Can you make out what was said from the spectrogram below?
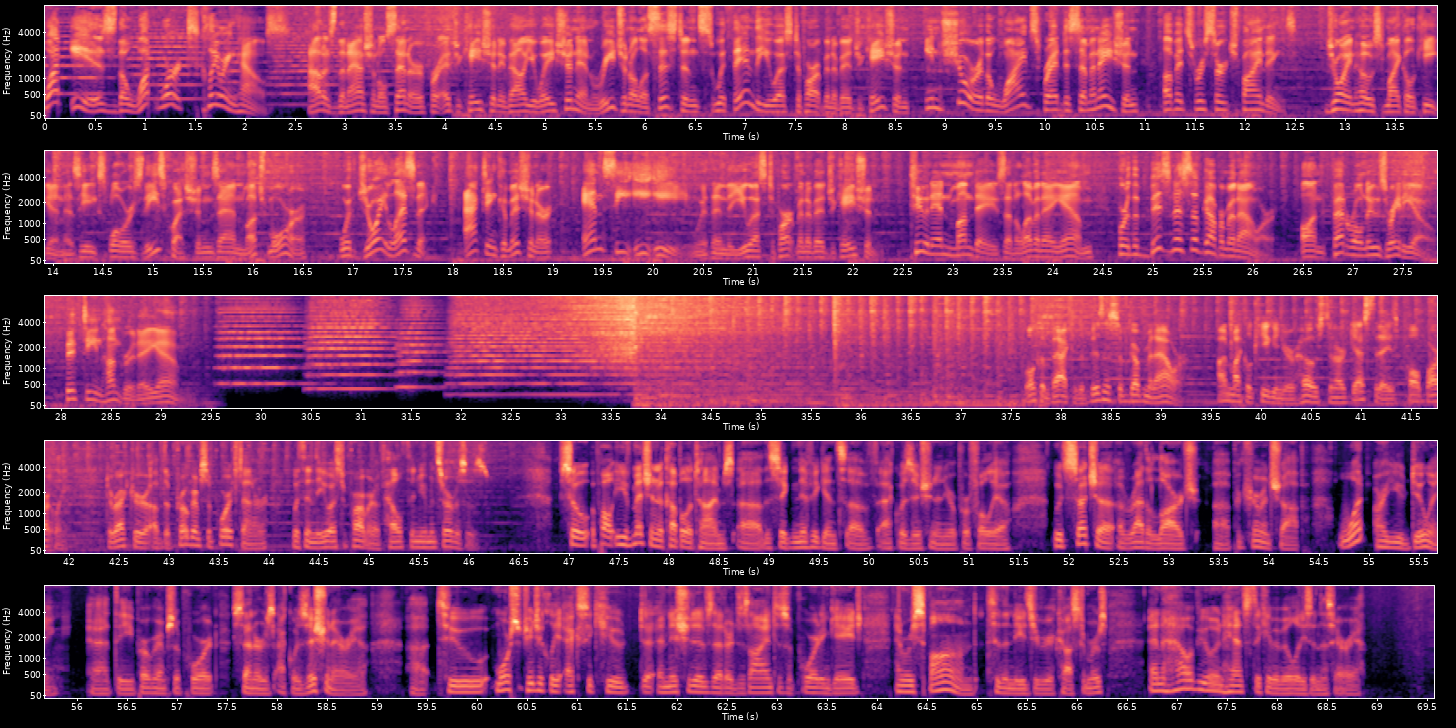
What is the What Works Clearinghouse? How does the National Center for Education Evaluation and Regional Assistance within the U.S. Department of Education ensure the widespread dissemination of its research findings? Join host Michael Keegan as he explores these questions and much more with Joy Lesnick, Acting Commissioner, NCEE within the U.S. Department of Education. Tune in Mondays at 11 a.m. for the Business of Government Hour on Federal News Radio, 1500 a.m. Welcome back to the Business of Government Hour. I'm Michael Keegan, your host, and our guest today is Paul Bartley, Director of the Program Support Center within the U.S. Department of Health and Human Services. So, Paul, you've mentioned a couple of times uh, the significance of acquisition in your portfolio. With such a, a rather large uh, procurement shop, what are you doing at the Program Support Center's acquisition area uh, to more strategically execute uh, initiatives that are designed to support, engage, and respond to the needs of your customers and how have you enhanced the capabilities in this area?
